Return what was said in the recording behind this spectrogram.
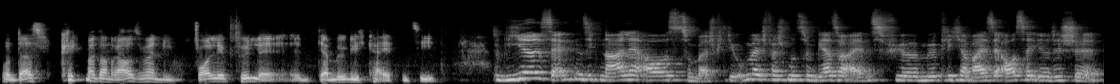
Und das kriegt man dann raus, wenn man die volle Fülle der Möglichkeiten sieht. Wir senden Signale aus, zum Beispiel die Umweltverschmutzung wäre so eins für möglicherweise Außerirdische.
